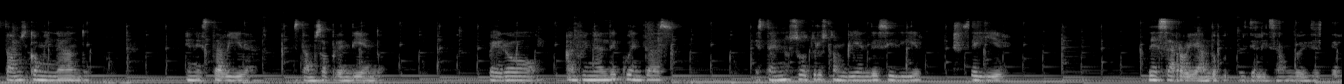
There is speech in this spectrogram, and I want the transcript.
estamos caminando en esta vida, estamos aprendiendo. Pero al final de cuentas, está en nosotros también decidir seguir desarrollando, potencializando ese ser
